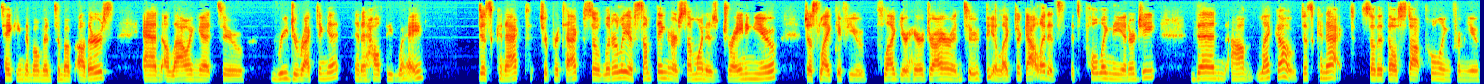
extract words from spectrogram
taking the momentum of others and allowing it to redirecting it in a healthy way disconnect to protect. So, literally, if something or someone is draining you, just like if you plug your hair dryer into the electric outlet, it's it's pulling the energy. Then um, let go, disconnect, so that they'll stop pulling from you.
